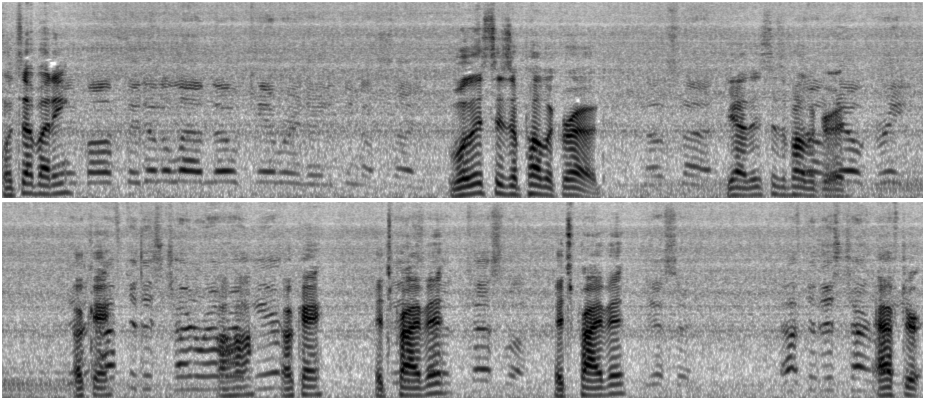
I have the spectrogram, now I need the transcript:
What's up, buddy? Hey, boss, they don't allow no camera or anything outside. Well, this is a public road. No, it's not. Yeah, this is a public no, road. No, green. Okay. After this turnaround Uh huh. right here. Okay. It's private. Tesla. It's private. Yes, sir. After this turn. right After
